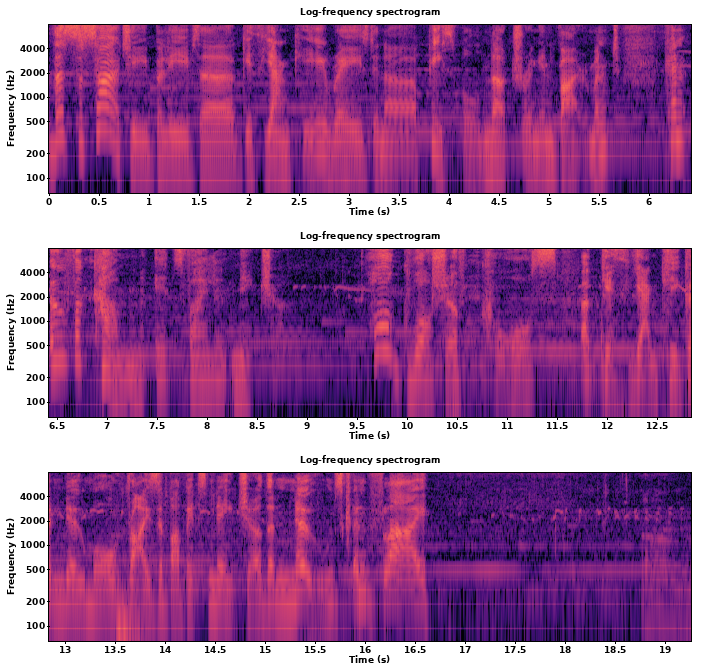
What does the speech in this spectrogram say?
The Society believes a Githyanki raised in a peaceful, nurturing environment can overcome its violent nature. Hogwash, of course. A Githyanki can no more rise above its nature than gnomes can fly. Um,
